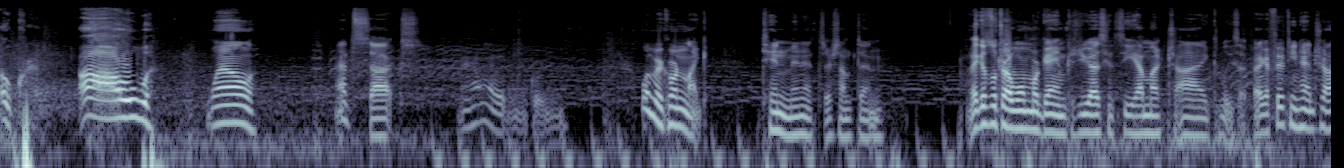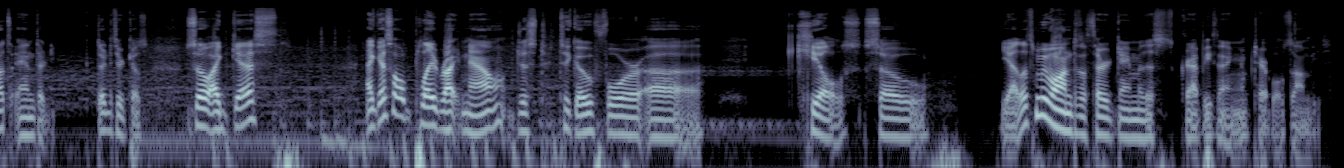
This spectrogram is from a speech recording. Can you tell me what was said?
Oh crap! Oh, well, that sucks. how am I recording? Well, I'm recording like 10 minutes or something. I guess we'll try one more game because you guys can see how much I completely suck. I got 15 headshots and 30, 33 kills. So I guess, I guess I'll play right now just to go for uh, kills. So yeah, let's move on to the third game of this crappy thing. I'm terrible at zombies.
